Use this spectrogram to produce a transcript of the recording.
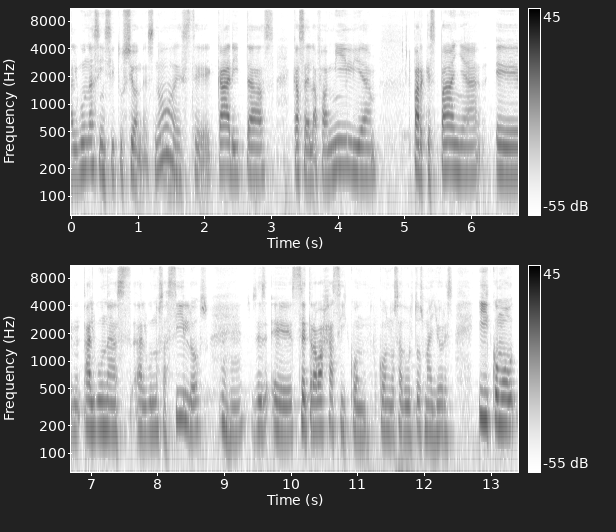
algunas instituciones, ¿no? Este, Cáritas, Casa de la Familia, Parque España, eh, algunas, algunos asilos. Entonces, eh, se trabaja así con, con, los adultos mayores. Y como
